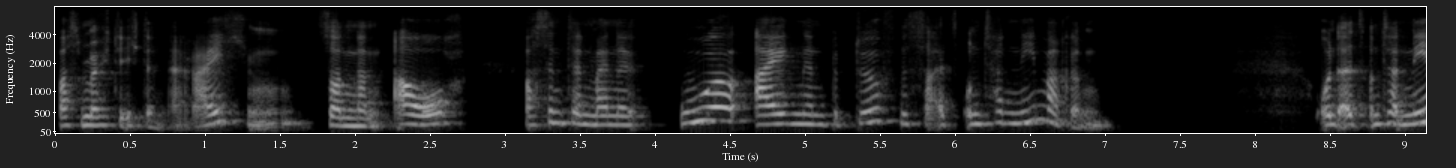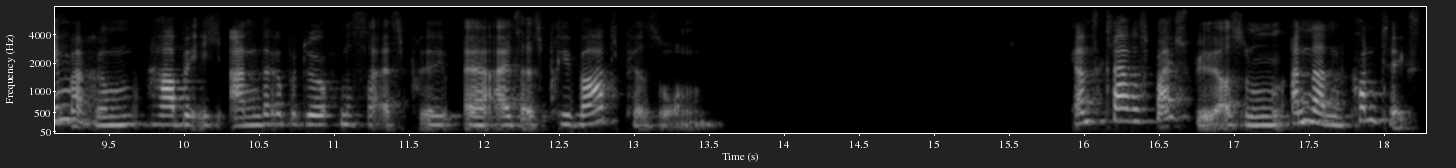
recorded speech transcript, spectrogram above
was möchte ich denn erreichen, sondern auch, was sind denn meine ureigenen Bedürfnisse als Unternehmerin? Und als Unternehmerin habe ich andere Bedürfnisse als, äh, als als Privatperson. Ganz klares Beispiel aus einem anderen Kontext.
